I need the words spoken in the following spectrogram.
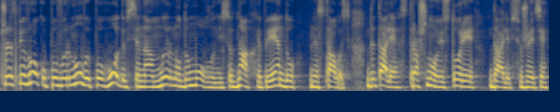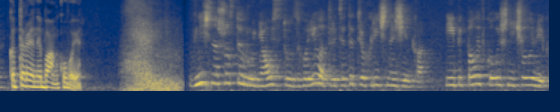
Через півроку повернув і погодився на мирну домовленість. Однак хеппі-енду не сталося. Деталі страшної історії далі в сюжеті Катерини Банкової. В ніч на 6 грудня ось тут згоріла 33-річна жінка. Її підпалив колишній чоловік.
